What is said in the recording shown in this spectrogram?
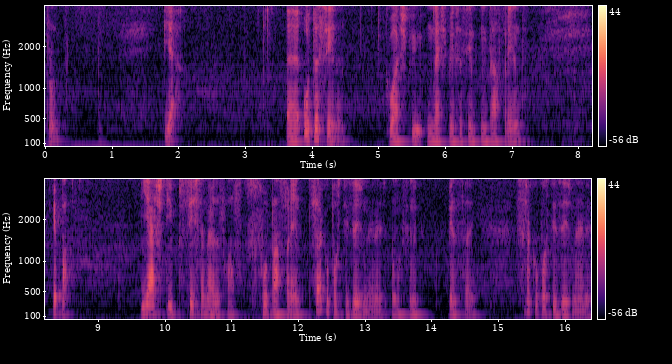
Pronto. Yeah. Uh, outra cena que eu acho que um gajo pensa sempre muito à frente. Epá. E acho tipo, se esta merda for, for para a frente, será que eu posso dizer geneiras? É uma cena que pensei. Será que eu posso dizer geneiras?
